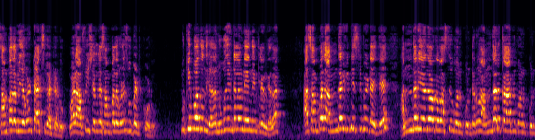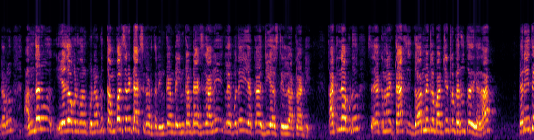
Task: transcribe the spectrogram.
సంపద మీద కూడా ట్యాక్స్ కట్టాడు. వాడు అఫీషియల్గా సంపద కూడా చూపెట్టుకోడు. ముక్కిపోతుంది కదా నువ్వు తింటలేవు నేను తింటలేను కదా. ఆ సంపద అందరికి డిస్ట్రిబ్యూట్ అయితే అందరు ఏదో ఒక వస్తువు కొనుక్కుంటారు అందరు కార్లు కొనుక్కుంటారు అందరూ ఏదో ఒకటి కొనుక్కున్నప్పుడు కంపల్సరీ ట్యాక్స్ కడతారు. ఇన్కమ్ ఇన్కమ్ ట్యాక్స్ కానీ లేకపోతే ఈ యొక్క జిఎస్టీలు అట్లాంటివి. కట్టినప్పుడు మనకి ట్యాక్స్ గవర్నమెంట్లో బడ్జెట్లో పెరుగుతుంది కదా. పెరిగితే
